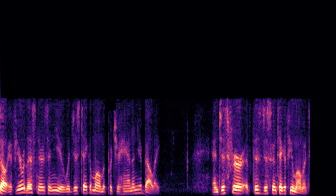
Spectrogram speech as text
So, if your listeners and you would just take a moment, put your hand on your belly and just for if this is just going to take a few moments,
